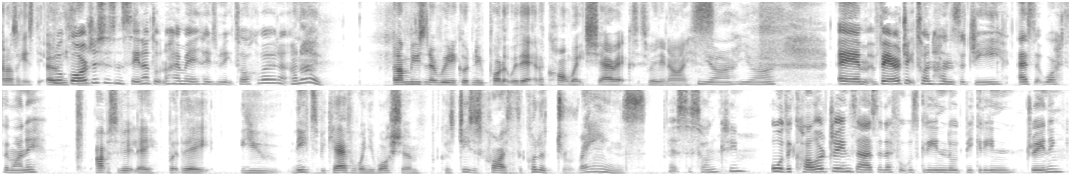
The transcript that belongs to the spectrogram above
and I was like, "It's the only thing." gorgeous is insane. I don't know how many times we need to talk about it. I know. And I'm using a really good new product with it, and I can't wait to share it because it's really nice. You are, you are. Um, verdict on Hunza G. Is it worth the money? Absolutely. But they, you need to be careful when you wash them because Jesus Christ, the colour drains. It's the sun cream. Oh, the colour drains as and if it was green, it would be green draining.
